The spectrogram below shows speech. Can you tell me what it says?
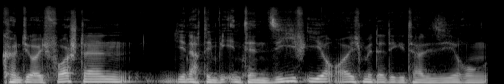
könnt ihr euch vorstellen, je nachdem, wie intensiv ihr euch mit der Digitalisierung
